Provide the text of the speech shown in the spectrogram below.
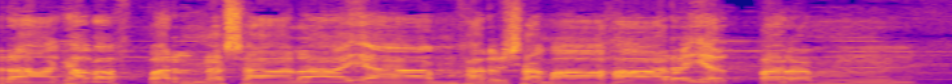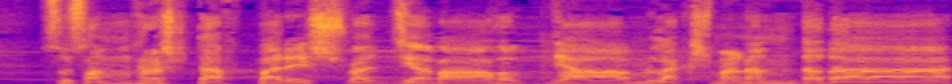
राघवः पर्णशालायाम् हर्षमाहारयत्परम् सुसंहृष्टः परिष्वज्य बाहुभ्याम् लक्ष्मणम् तदा।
